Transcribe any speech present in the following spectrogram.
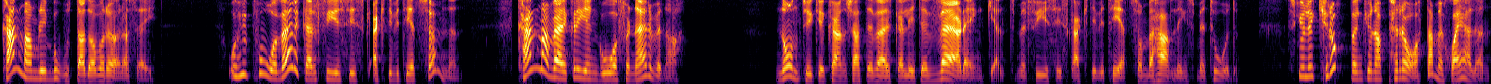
Kan man bli botad av att röra sig? Och hur påverkar fysisk aktivitet sömnen? Kan man verkligen gå för nerverna? Någon tycker kanske att det verkar lite väl enkelt med fysisk aktivitet som behandlingsmetod. Skulle kroppen kunna prata med själen?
